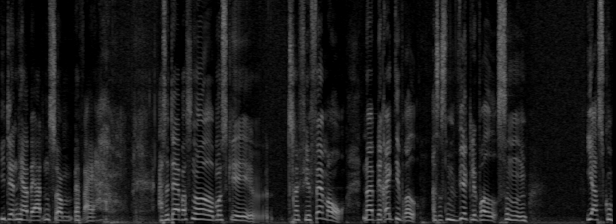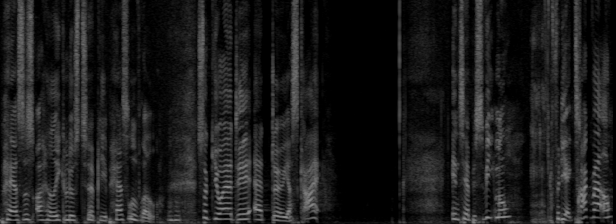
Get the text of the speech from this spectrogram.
i den her verden som, hvad var jeg? Altså, da jeg var sådan noget, måske 3-4-5 år, når jeg blev rigtig vred. Altså, sådan virkelig vred. Sådan, jeg skulle passes, og havde ikke lyst til at blive passet vred. Mm-hmm. Så gjorde jeg det, at øh, jeg skreg, indtil jeg besvimede, fordi jeg ikke trak vejret.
